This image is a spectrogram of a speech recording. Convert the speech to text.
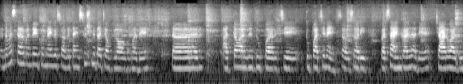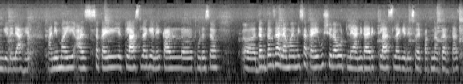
नमस्कार मंडळी पुन्हा एकदा स्वागत आहे सुष्मिताच्या ब्लॉगमध्ये तर आत्ता वाजले दुपारचे दुपारचे नाही सॉ सॉरी पर सायंकाळ झाले चार वाजून गेलेले आहेत. आणि मी आज सकाळी क्लासला गेले काल थोडंसं दगदग झाल्यामुळे मी सकाळी उशिरा उठले आणि डायरेक्ट क्लासला गेले स्वयंपाक न करताच.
